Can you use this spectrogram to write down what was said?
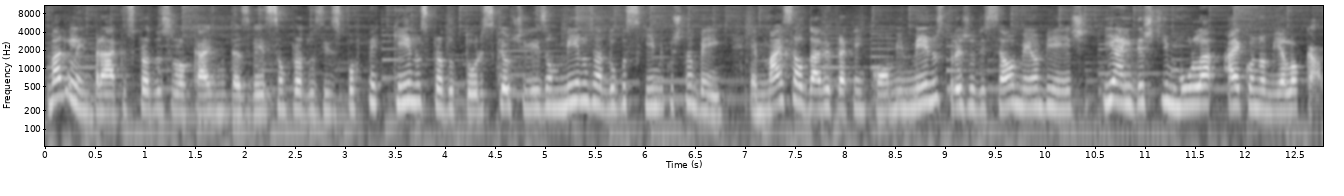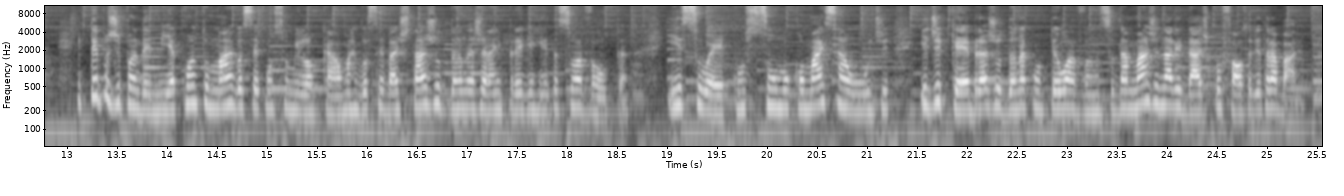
Vale lembrar que os produtos locais muitas vezes são produzidos por pequenos produtores que utilizam menos adubos químicos também. É mais saudável para quem come, menos prejudicial ao meio ambiente e ainda estimula a economia local. Em tempos de pandemia, quanto mais você consumir local, mais você vai estar ajudando a gerar emprego e renda à sua volta. Isso é consumo com mais saúde e de quebra ajudando a conter o avanço da marginalidade por falta de trabalho.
